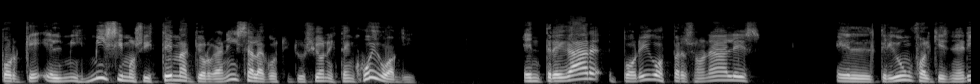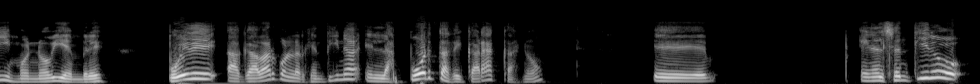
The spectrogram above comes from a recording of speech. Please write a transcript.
porque el mismísimo sistema que organiza la Constitución está en juego aquí. Entregar por egos personales el triunfo al kirchnerismo en noviembre puede acabar con la Argentina en las puertas de Caracas, ¿no? Eh, en el sentido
